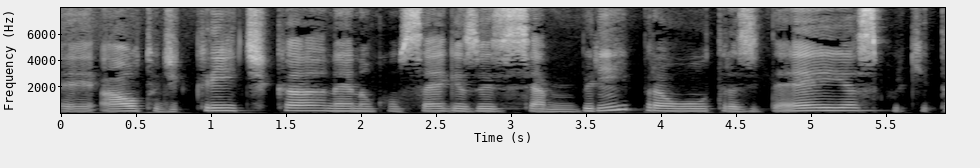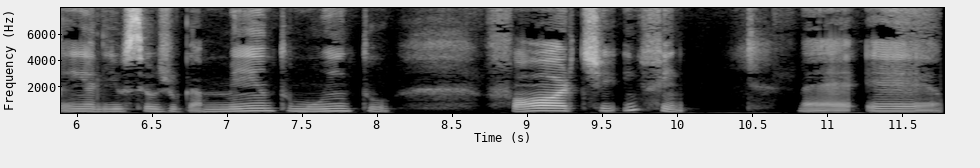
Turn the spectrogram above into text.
é, alto de crítica, né, não consegue às vezes se abrir para outras ideias, porque tem ali o seu julgamento muito forte, enfim, né, é,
